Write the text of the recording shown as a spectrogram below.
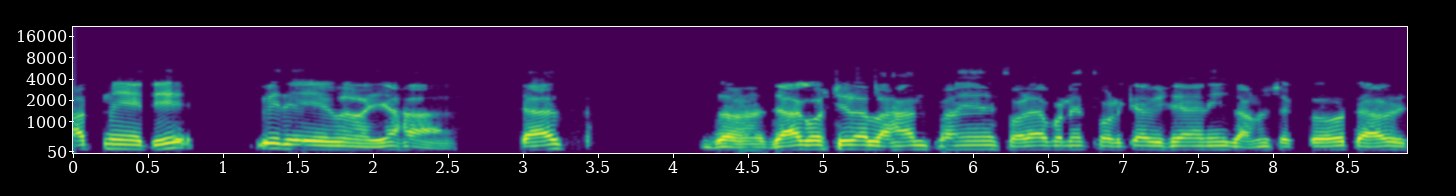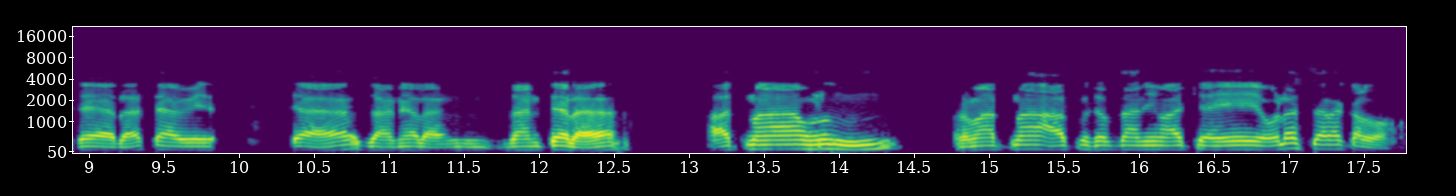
आत्मेती विदेव यहा त्यास ज्या गोष्टीला लहानपणे थोड्यापणे थोडक्या विषयाने जाणू शकतो त्या विषयाला त्या त्या जाण्याला जाणत्याला आत्मा म्हणून परमात्मा आत्मशब्दाने वाच्य आहे एवढंच त्याला कळवावं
